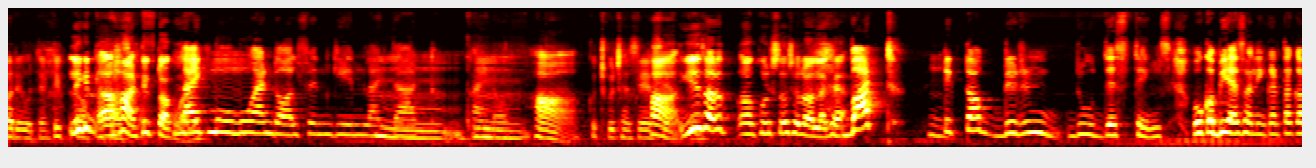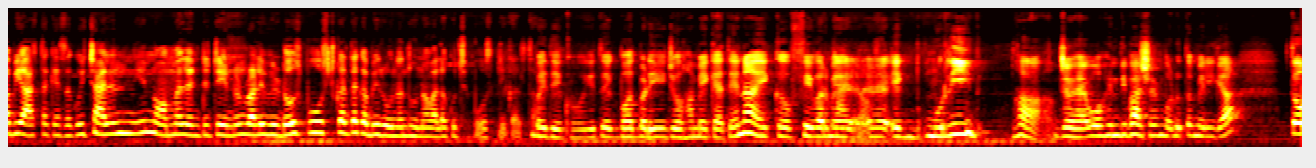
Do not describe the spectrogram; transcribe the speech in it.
परे होते हैं TikTok लेकिन हाँ TikTok like Momo and dolphin game like that kind of हाँ कुछ कुछ ऐसे हाँ ये सारा कुछ तो चलो अलग है। But TikTok didn't do this things वो कभी ऐसा नहीं करता कभी आज तक ऐसा कोई चैलेंज नहीं है नॉर्मल एंटरटेनमेंट वाले वीडियोस पोस्ट करता कभी रोना धोना वाला कुछ पोस्ट नहीं करता। भाई देखो ये तो एक बहुत बड़ी जो हमें कहते हैं ना एक फेवर में एक मुरीद हाँ। जो है वो हिंदी भाषा में बोलूँ तो मिल गया। तो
